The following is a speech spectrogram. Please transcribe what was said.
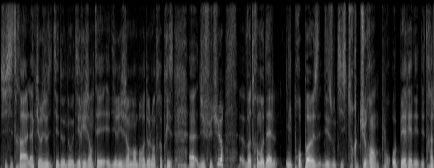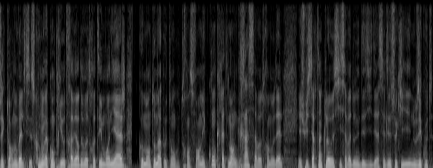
suscitera la curiosité de nos dirigeantes et, dirigeants membres de l'entreprise du futur. Votre modèle, il propose des outils structurants pour opérer des, des trajectoires nouvelles. C'est ce que l'on a compris au travers de votre témoignage. Comment Thomas peut-on transformer concrètement grâce à votre modèle? Et je suis certain que là aussi, ça va donner des idées à celles et ceux qui nous écoutent.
